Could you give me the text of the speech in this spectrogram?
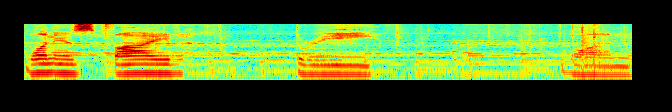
One is five, three, one.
